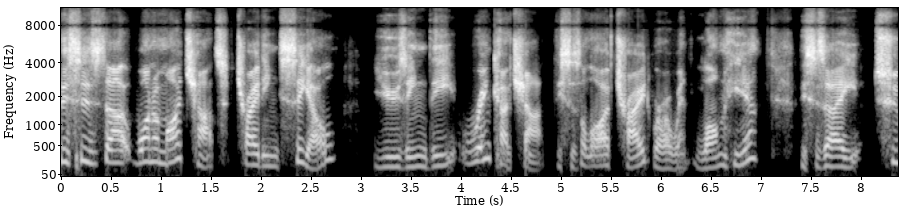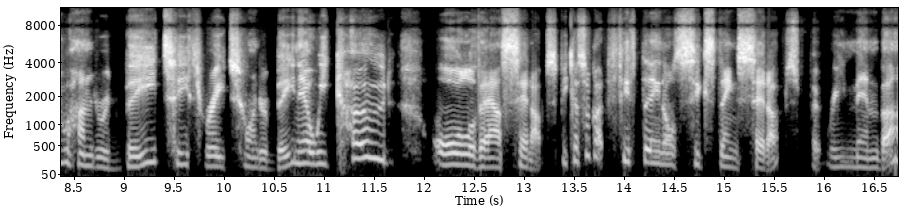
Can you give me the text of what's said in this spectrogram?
This is uh, one of my charts, trading CL, using the Renko chart. This is a live trade where I went long here. This is a 200B, T3 200B. Now we code all of our setups because I've got 15 or 16 setups, but remember,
